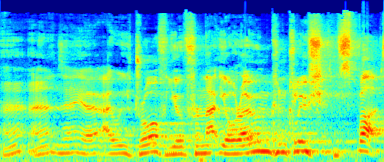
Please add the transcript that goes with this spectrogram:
And uh, I will draw for you from that your own conclusions, but,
